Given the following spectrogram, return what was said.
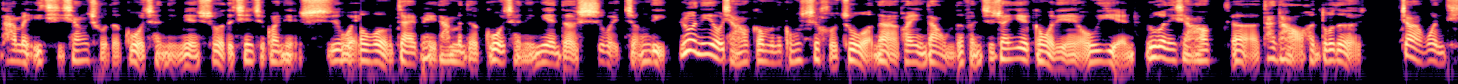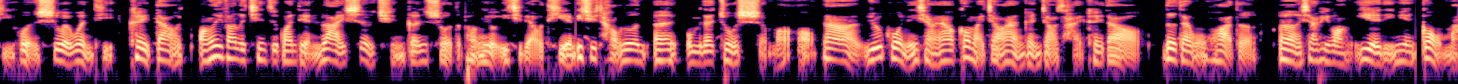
他们一起相处的过程里面，所有的亲子观点思维，我在陪他们的过程里面的思维整理。如果你有想要跟我们的公司合作，那欢迎到我们的粉丝专业跟我留言。如果你想要，呃，探讨很多的教养问题或者思维问题，可以到王立芳的亲子观点赖社群，跟所有的朋友一起聊天，一起讨论，呃，我们在做什么哦。那如果你想要购买教案跟教材，可以到乐在文化的呃虾皮网页里面购买。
